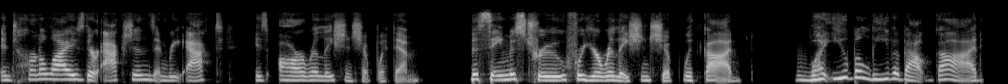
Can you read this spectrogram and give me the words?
internalize their actions and react is our relationship with them. The same is true for your relationship with God. What you believe about God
